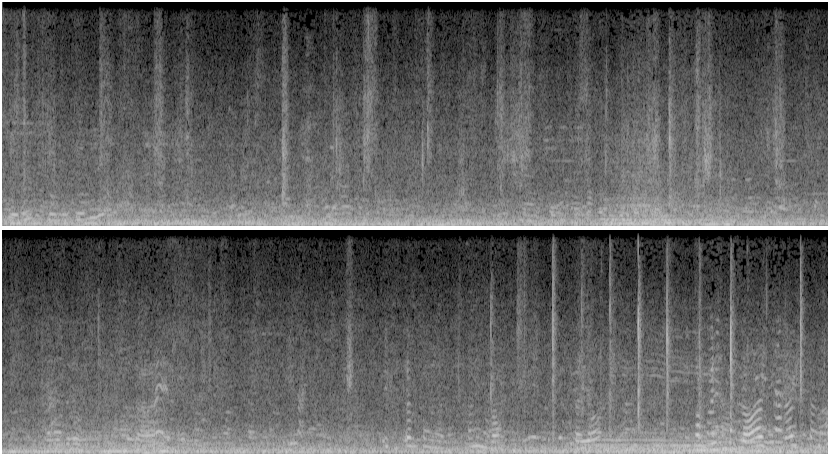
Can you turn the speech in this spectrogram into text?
pili, pili, pili. Ano ba? Sa'yo? Large, large ka na.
